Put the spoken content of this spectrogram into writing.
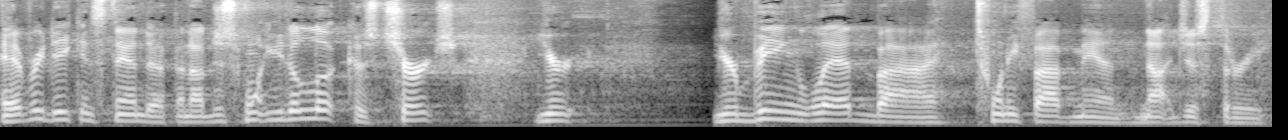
Every deacon stand up, and I just want you to look because church, you're you're being led by 25 men, not just three.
